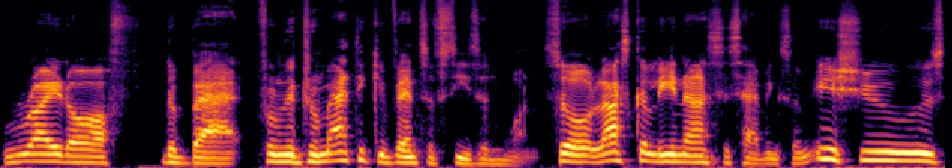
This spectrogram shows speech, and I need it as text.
right off the bat from the dramatic events of season one. So Las Colinas is having some issues.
